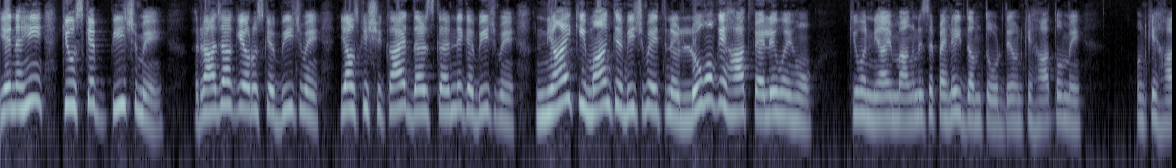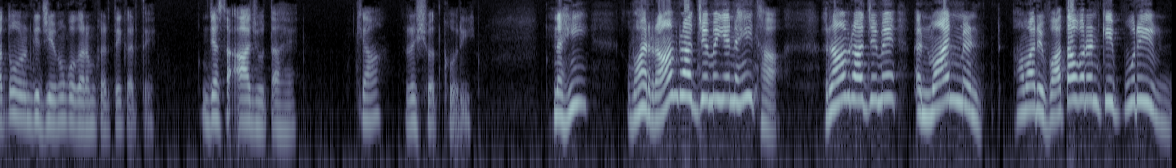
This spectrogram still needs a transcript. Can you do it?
ये नहीं कि उसके बीच में, राजा के और उसके बीच में, या उसकी शिकायत दर्ज करने के बीच में, न्याय की मांग के बीच में इतने लोगों के हाथ फैले हुए हों कि वो न्याय मांगने से पहले ही दम तोड़ दे उनके हाथों में, उनके हाथों और उनकी जेबों को गर्म करते करते। जैसा आज होता है। क्या रिश्वतखोरी? नहीं, वहाँ राम राज्य में यह नहीं था। राम राज्य में एनवायरमेंट हमारे वातावरण की पूरी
